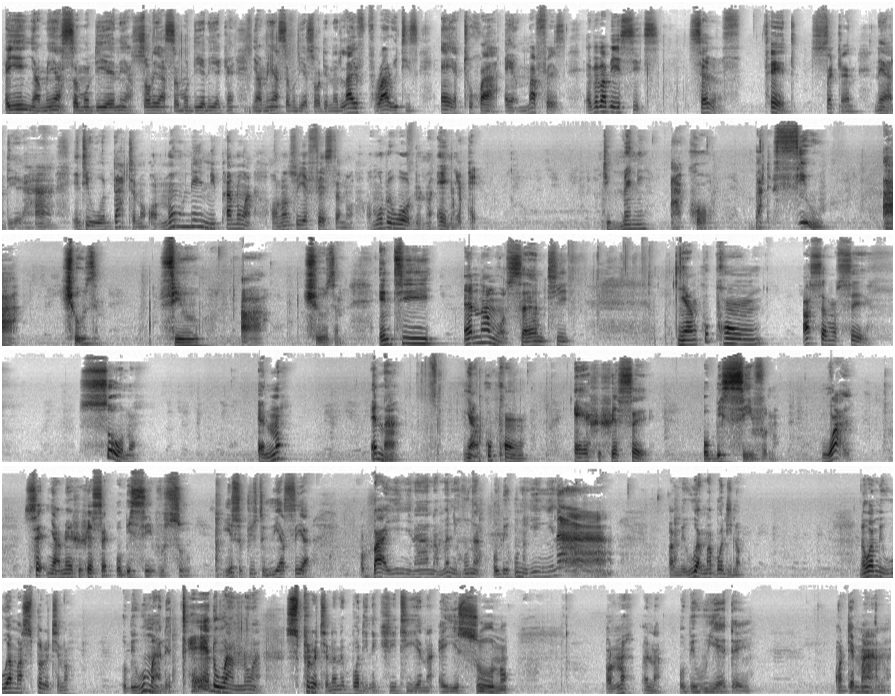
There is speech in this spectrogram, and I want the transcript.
ɛyɛ nyame asɛm deɛ ne asɔre asɛm deɛ ne yɛka nyame asɛm deɛ sɛ ɔde ne life priorities ɛɛto hɔ a ɛmma first. Ɛbɛba bɛyɛ six seventh third second ne adeɛ ha nti wɔ that no ɔno ne nipa no a ɔno nso yɛ first no ɔmo reward no ɛnyɛ pɛ. Nti many are called but few are chosen. Few are chosen. Nti ɛnam saa nti nyankopɔn asɛm se so no ɛno ɛna nyankopɔn ɛrehwehwɛ sɛ ɔbɛsave no. Why? Sɛ nyame hwehwɛ sɛ ɔbɛsave so. Yesu kristo wiase a ɔbaa yi nyinaa na ma ne hu na ɔbɛhunu yɛ nyinaa. Wamewu ama body no. Na wamewu ama spirit no. Ɔbɛwu ma the third one no a spirit no ne body no kiritiiɛ na ɛyɛ soul no ɔno na ɔbɛwu yɛ dɛn? Ɔde maa no.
